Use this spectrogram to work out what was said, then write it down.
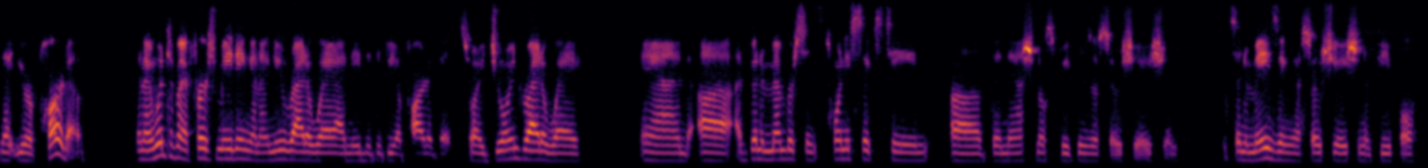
that you're a part of?" And I went to my first meeting, and I knew right away I needed to be a part of it. So I joined right away, and uh, I've been a member since 2016 of the National Speakers Association. It's an amazing association of people,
